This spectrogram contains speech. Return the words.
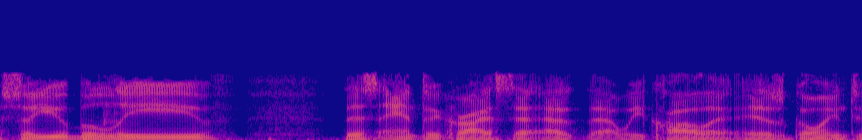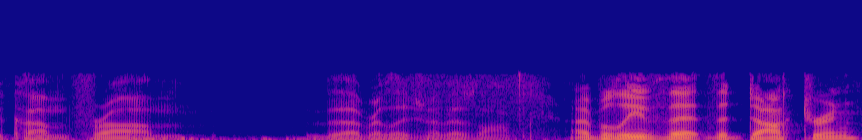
so you believe this Antichrist that, uh, that we call it is going to come from the religion of Islam. I believe that the doctrine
